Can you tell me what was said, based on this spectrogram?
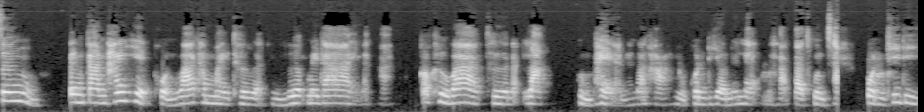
ซึ่งเป็นการให้เหตุผลว่าทำไมเธอถึงเลือกไม่ได้นะคะ ก็คือว่าเธอรักขุนแผนนะคะ อยู่คนเดียวนี่แหละนะคะ แต่ขุนช้างคนที่ดี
